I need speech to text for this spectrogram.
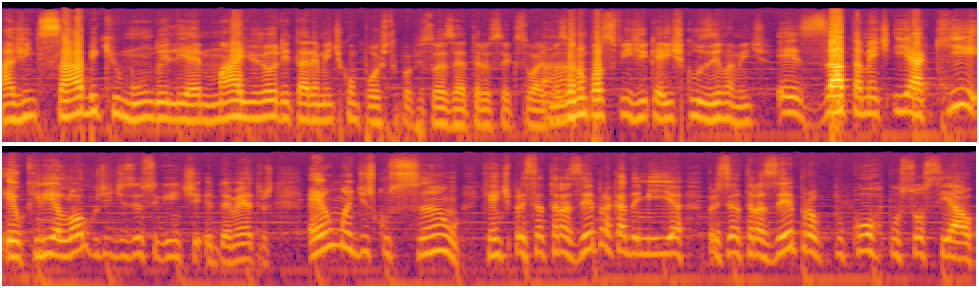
a gente sabe que o mundo ele é majoritariamente composto por pessoas heterossexuais, mas Aham. eu não posso fingir que é exclusivamente. Exatamente. E aqui eu queria logo te dizer o seguinte, Demetrios, é uma discussão que a gente precisa trazer para a academia, precisa trazer para o corpo social,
